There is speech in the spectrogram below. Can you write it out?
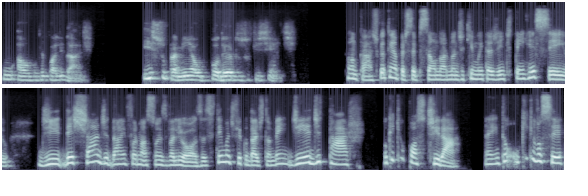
um, algo com qualidade. Isso, para mim, é o poder do suficiente. Fantástico. Eu tenho a percepção, Norman, de que muita gente tem receio de deixar de dar informações valiosas. E tem uma dificuldade também de editar. O que, que eu posso tirar? É, então, o que, que você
